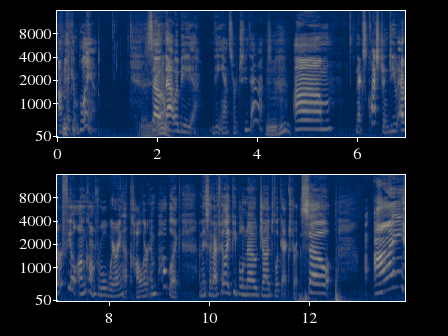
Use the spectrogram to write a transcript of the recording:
I'm picking planned. So go. that would be the answer to that. Mhm. Um, next question: Do you ever feel uncomfortable wearing a collar in public? And they said, I feel like people know, judge, look extra. So I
